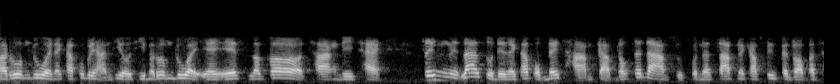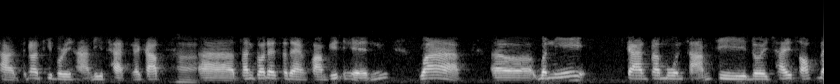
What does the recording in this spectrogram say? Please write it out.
มาร่วมด้วยนะครับ ผู้บริหาร TOT มาร่วมด้วย AIS แล้วก็ทาง d t แท ซึ่งล่าสุดเนี่ยนะครับ ผมได้ถามกับดรดามสุคนทรัพย์นะครับ ซึ่งเป็นรองประธานเจ้าหน้าที่บริหาร d t แทนะครับฮะอ่าท่านก็ได้แสดงความคิดเห็นว่าเอ่อวันนี้การประมูล 3G โดยใช้ซอฟต์แว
